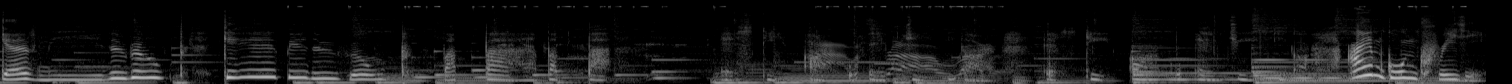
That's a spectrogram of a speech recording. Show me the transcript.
Give me the rope. Give me the rope. Ba ba. S T R O N G E R. S T R O N G E R. I am going crazy.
